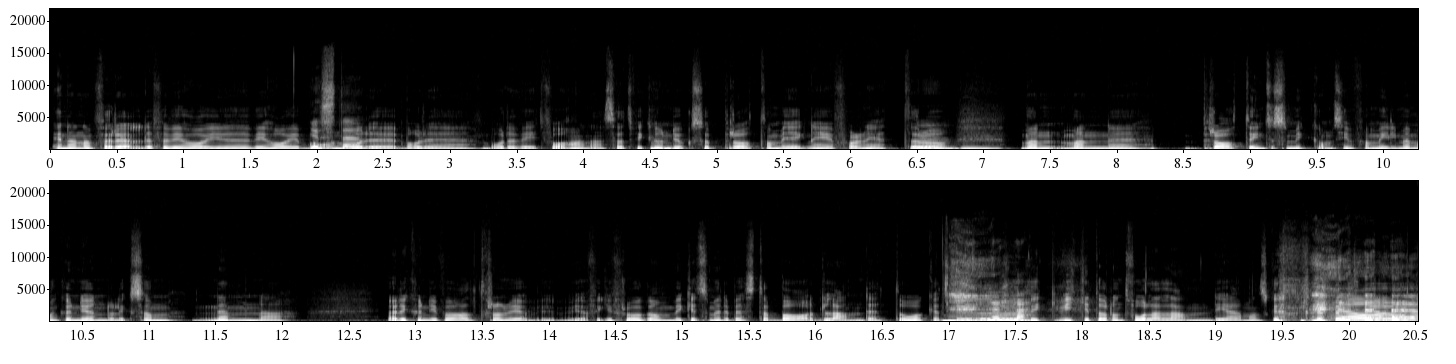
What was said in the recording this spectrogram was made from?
en annan förälder. För vi har ju, vi har ju barn både, både, båda vi två Hanna. Så att vi kunde ju också prata om egna erfarenheter. Och man man eh, pratar ju inte så mycket om sin familj. Men man kunde ju ändå liksom nämna Ja, det kunde ju vara allt från, jag fick ju fråga om vilket som är det bästa badlandet att åka till och vil- vilket av de två Lalandia man skulle välja. Ja. Eh,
